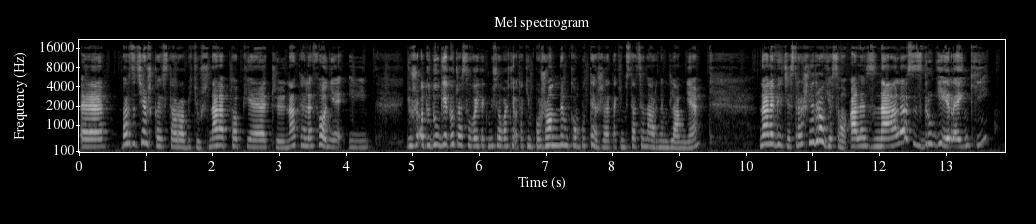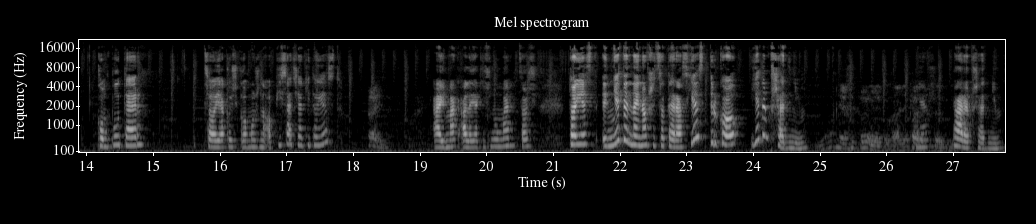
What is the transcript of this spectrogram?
E, bardzo ciężko jest to robić już na laptopie czy na telefonie i już od długiego czasu Wojtek myślał właśnie o takim porządnym komputerze, takim stacjonarnym dla mnie. No ale wiecie, strasznie drogie są, ale znalazł z drugiej ręki komputer. Co, jakoś go można opisać, jaki to jest? IMac, ale jakiś numer, coś. To jest nie ten najnowszy, co teraz jest, tylko jeden przed nim. No nie zupełnie, kochanie, parę Nie? przed nim. Parę przed nim.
